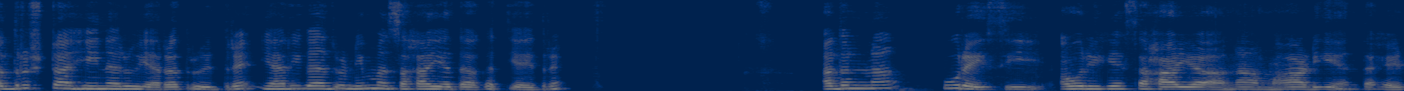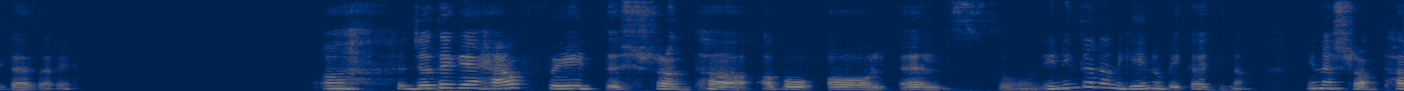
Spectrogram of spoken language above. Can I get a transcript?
ಅದೃಷ್ಟಹೀನರು ಯಾರಾದರೂ ಇದ್ದರೆ ಯಾರಿಗಾದರೂ ನಿಮ್ಮ ಸಹಾಯದ ಅಗತ್ಯ ಇದ್ದರೆ ಅದನ್ನು ಪೂರೈಸಿ, ಅವರಿಗೆ ಸಹಾಯನ ಮಾಡಿ ಅಂತ ಹೇಳ್ತಾ ಇದ್ದಾರೆ. ಜೊತೆಗೆ ಹ್ಯಾವ್ ಫೇತ್ ಶ್ರದ್ಧಾ ಅಬೋ ಆಲ್ ಎಲ್ಸ್ ಸೊ ನಿನ್ನಿಂದ ನನಗೇನು ಬೇಕಾಗಿಲ್ಲ. ನಿನ್ನ ಶ್ರದ್ಧಾ,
